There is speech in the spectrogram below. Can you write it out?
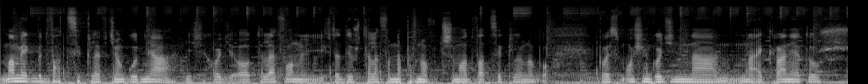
mam jakby dwa cykle w ciągu dnia, jeśli chodzi o telefon i wtedy już telefon na pewno trzyma dwa cykle, no bo powiedzmy 8 godzin na, na ekranie to już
